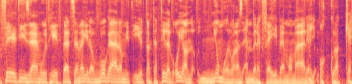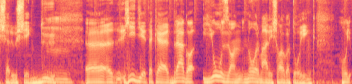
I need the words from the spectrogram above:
Fél tíz elmúlt hét perccel megint a vogár, amit írtak, tehát tényleg olyan nyomor van az emberek fejében ma már, egy akkora keserűség, dű. Mm. Higgyétek el, drága, józan, normális hallgatóink, hogy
